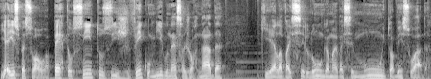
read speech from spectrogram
E é isso, pessoal. Aperta os cintos e vem comigo nessa jornada que ela vai ser longa, mas vai ser muito abençoada.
